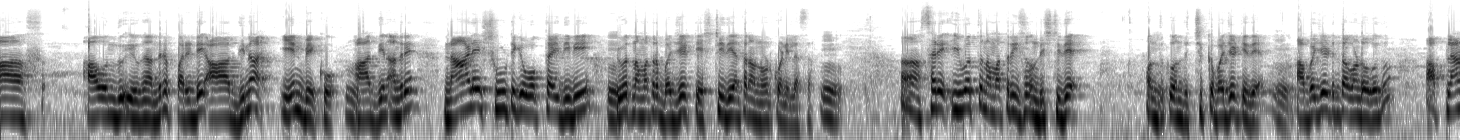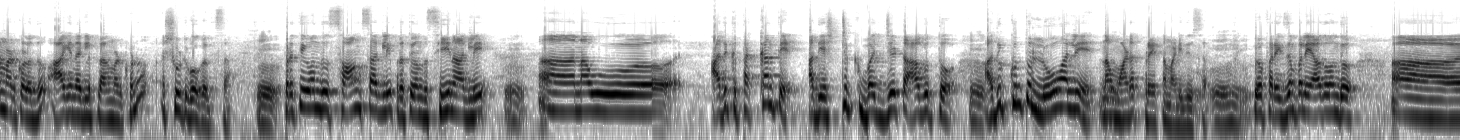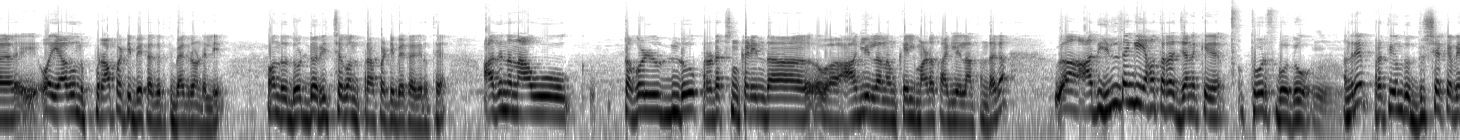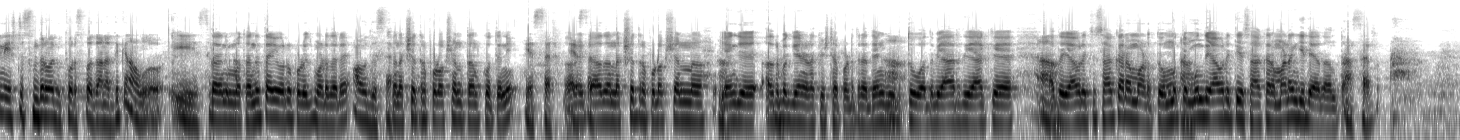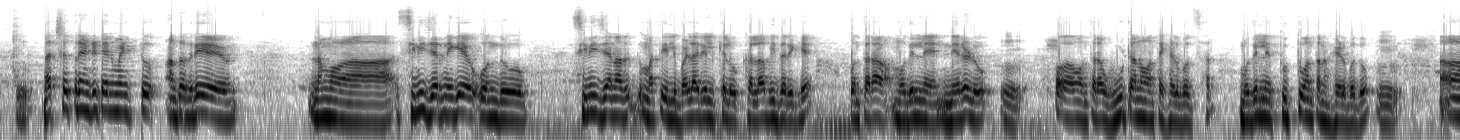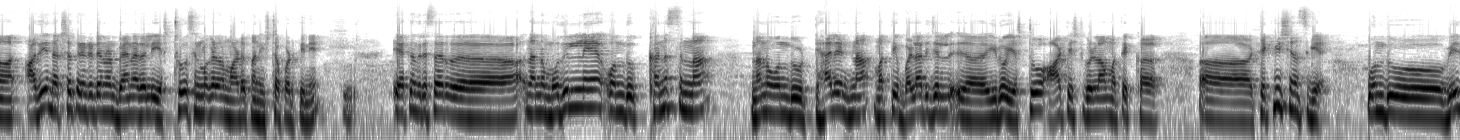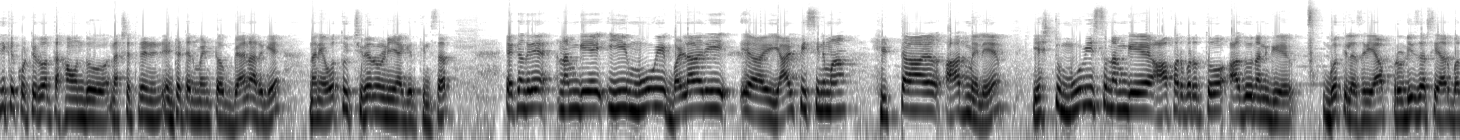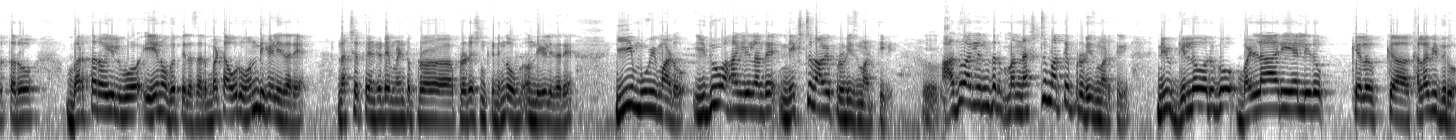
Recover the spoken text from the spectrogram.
ಆ ಆ ಒಂದು ಈಗ ಅಂದರೆ ಪರ್ ಡೇ ಆ ದಿನ ಏನು ಬೇಕು? ಆ ದಿನ ಅಂದರೆ ನಾಳೆ ಶೂಟಿಗೆ ಹೋಗ್ತಾ ಇದ್ದೀವಿ ಇವತ್ತು ನಮ್ಮ ಹತ್ರ ಬಜೆಟ್ ಎಷ್ಟಿದೆ ಅಂತ ನಾವು ನೋಡ್ಕೊಂಡಿಲ್ಲ ಸರ್. ಸರಿ ಇವತ್ತು ನಮ್ಮ ಹತ್ರ ಒಂದಿಷ್ಟಿದೆ. ಒಂದು ಒಂದು ಚಿಕ್ಕ ಬಜೆಟ್ ಇದೆ. ಆ ಬಜೆಟ್ ತಗೊಂಡು ಹೋಗೋದು ಆ ಪ್ಲಾನ್ ಮಾಡ್ಕೊಳ್ಳೋದು ಆಗಿಂದಾಗಲಿ ಪ್ಲಾನ್ ಮಾಡ್ಕೊಂಡು ಶೂಟ್ಗೆ ಹೋಗೋದು ಸರ್. ಪ್ರತಿಯೊಂದು ಸಾಂಗ್ಸ್ ಆಗಲಿ ಪ್ರತಿಯೊಂದು ಸೀನ್ ಆಗಲಿ ನಾವು ಅದಕ್ಕೆ ತಕ್ಕಂತೆ ಅದು ಎಷ್ಟಕ್ಕೆ ಬಜೆಟ್ ಆಗುತ್ತೋ ಅದಕ್ಕಂತೂ ಲೋ ಅಲ್ಲಿ ನಾವು ಮಾಡೋಕ್ಕೆ ಪ್ರಯತ್ನ ಮಾಡಿದ್ದೀವಿ ಸರ್. ಇವಾಗ ಫಾರ್ ಎಕ್ಸಾಂಪಲ್ ಯಾವುದೋ ಒಂದು ಯಾವುದೋ ಒಂದು ಪ್ರಾಪರ್ಟಿ ಬೇಕಾಗಿರುತ್ತೆ ಬ್ಯಾಕ್ಗ್ರೌಂಡಲ್ಲಿ ಒಂದು ದೊಡ್ಡ ರಿಚ್ ಆಗಿ ಒಂದು ಪ್ರಾಪರ್ಟಿ ಬೇಕಾಗಿರುತ್ತೆ. ಅದನ್ನು ನಾವು ತಗೊಂಡು ಪ್ರೊಡಕ್ಷನ್ ಕಡೆಯಿಂದ ಆಗಲಿಲ್ಲ ನಮ್ಮ ಕೈಲಿ ಮಾಡೋಕ್ಕಾಗಲಿಲ್ಲ ಅಂತಂದಾಗ ಅದು ಇಲ್ದಂಗೆ ಯಾವ ಥರ ಜನಕ್ಕೆ ತೋರಿಸ್ಬೋದು? ಅಂದರೆ ಪ್ರತಿಯೊಂದು ದೃಶ್ಯಕವೇನೆ ಕವಿನ ಎಷ್ಟು ಸುಂದರವಾಗಿ ತೋರಿಸ್ಬೋದು ಅನ್ನೋದಕ್ಕೆ ನಾವು ಈ ಸರ್, ನಿಮ್ಮ ತಂದೆ ತಾಯಿಯವರು ಪ್ರೊಡ್ಯೂಸ್ ಮಾಡಿದ್ದಾರೆ. ಹೌದು ಸರ್. ನಕ್ಷತ್ರ ಪ್ರೊಡಕ್ಷನ್ ಅಂತ ಅನ್ಕೋತೀನಿ. ಎಸ್ ಸರ್ ಅದು ನಕ್ಷತ್ರ ಪ್ರೊಡಕ್ಷನ್ ಹೆಂಗೆ ಅದ್ರ ಬಗ್ಗೆ ಹೇಳಕ್ಕೆ ಇಷ್ಟಪಡ್ತಾರೆ? ಅದು ಹೆಂಗೆ ಹುಡ್ತು ಅದು ಯಾರ್ದು ಯಾಕೆ ಅದು ಯಾವ ರೀತಿ ಸಹಕಾರ ಮಾಡ್ತು ಮತ್ತೆ ಮುಂದೆ ಯಾವ ರೀತಿ ಸಹಕಾರ ಮಾಡಂಗಿದೆ ಅದಂತ ಸರ್. ನಕ್ಷತ್ರ ಎಂಟರ್ಟೈನ್ಮೆಂಟು ಅಂತಂದರೆ ನಮ್ಮ ಸಿನಿ ಜರ್ನಿಗೆ ಒಂದು ಸಿನಿ ಜನ ಮತ್ತು ಇಲ್ಲಿ ಬಳ್ಳಾರಿಯಲ್ಲಿ ಕೆಲವು ಕಲಾವಿದರಿಗೆ ಒಂಥರ ಮೊದಲನೇ ನೆರಳು ಒಂಥರ ಊಟನೂ ಅಂತ ಹೇಳ್ಬೋದು ಸರ್. ಮೊದಲನೇ ತುತ್ತು ಅಂತಲೂ ಹೇಳ್ಬೋದು. ಅದೇ ನಕ್ಷತ್ರ ಎಂಟರ್ಟೈನ್ಮೆಂಟ್ ಬ್ಯಾನರಲ್ಲಿ ಎಷ್ಟೋ ಸಿನಿಮಾಗಳನ್ನ ಮಾಡೋಕೆ ನಾನು ಇಷ್ಟಪಡ್ತೀನಿ. ಯಾಕಂದರೆ ಸರ್ ನನ್ನ ಮೊದಲನೇ ಒಂದು ಕನಸನ್ನು ನನ್ನ ಒಂದು ಟ್ಯಾಲೆಂಟ್ನ ಮತ್ತು ಬಳ್ಳಾರಿ ಜಲ್ ಇರೋ ಎಷ್ಟೋ ಆರ್ಟಿಸ್ಟ್ಗಳನ್ನ ಮತ್ತು ಕ ಟೆಕ್ನಿಷಿಯನ್ಸ್ಗೆ ಒಂದು ವೇದಿಕೆ ಕೊಟ್ಟಿರುವಂತಹ ಒಂದು ನಕ್ಷತ್ರ ಎಂಟರ್ಟೈನ್ಮೆಂಟ್ ಬ್ಯಾನರ್ಗೆ ನಾನು ಯಾವತ್ತೂ ಚಿರಋಣಿಯಾಗಿರ್ತೀನಿ ಸರ್. ಯಾಕಂದರೆ ನಮಗೆ ಈ ಮೂವಿ ಬಳ್ಳಾರಿ ಯಾಳ್ಪಿ ಸಿನಿಮಾ ಹಿಟ್ಟ ಆದಮೇಲೆ ಎಷ್ಟು ಮೂವೀಸು ನಮಗೆ ಆಫರ್ ಬರುತ್ತೋ ಅದು ನನಗೆ ಗೊತ್ತಿಲ್ಲ ಸರ್. ಯಾವ ಪ್ರೊಡ್ಯೂಸರ್ಸ್ ಯಾರು ಬರ್ತಾರೋ ಬರ್ತಾರೋ ಇಲ್ವೋ ಏನೋ ಗೊತ್ತಿಲ್ಲ ಸರ್. ಬಟ್ ಅವರು ಒಂದು ಹೇಳಿದ್ದಾರೆ. ನಕ್ಷತ್ರ ಎಂಟರ್ಟೈನ್ಮೆಂಟ್ ಪ್ರೊ ಪ್ರೊಡಕ್ಷನ್ ಕಡೆಯಿಂದ ಒಂದು ಹೇಳಿದ್ದಾರೆ. ಈ ಮೂವಿ ಮಾಡು. ಇದು ಆಗಲಿಲ್ಲ ಅಂದರೆ ನೆಕ್ಸ್ಟ್ ನಾವೇ ಪ್ರೊಡ್ಯೂಸ್ ಮಾಡ್ತೀವಿ. ಅದು ಆಗಲಿಲ್ಲ ಅಂದ್ರೆ ನಷ್ಟು ಮತ್ತೆ ಪ್ರೊಡ್ಯೂಸ್ ಮಾಡ್ತೀವಿ. ನೀವು ಗೆಲ್ಲೋವರೆಗೂ ಬಳ್ಳಾರಿಯಲ್ಲಿರೋ ಕೆಲವು ಕಲಾವಿದರು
